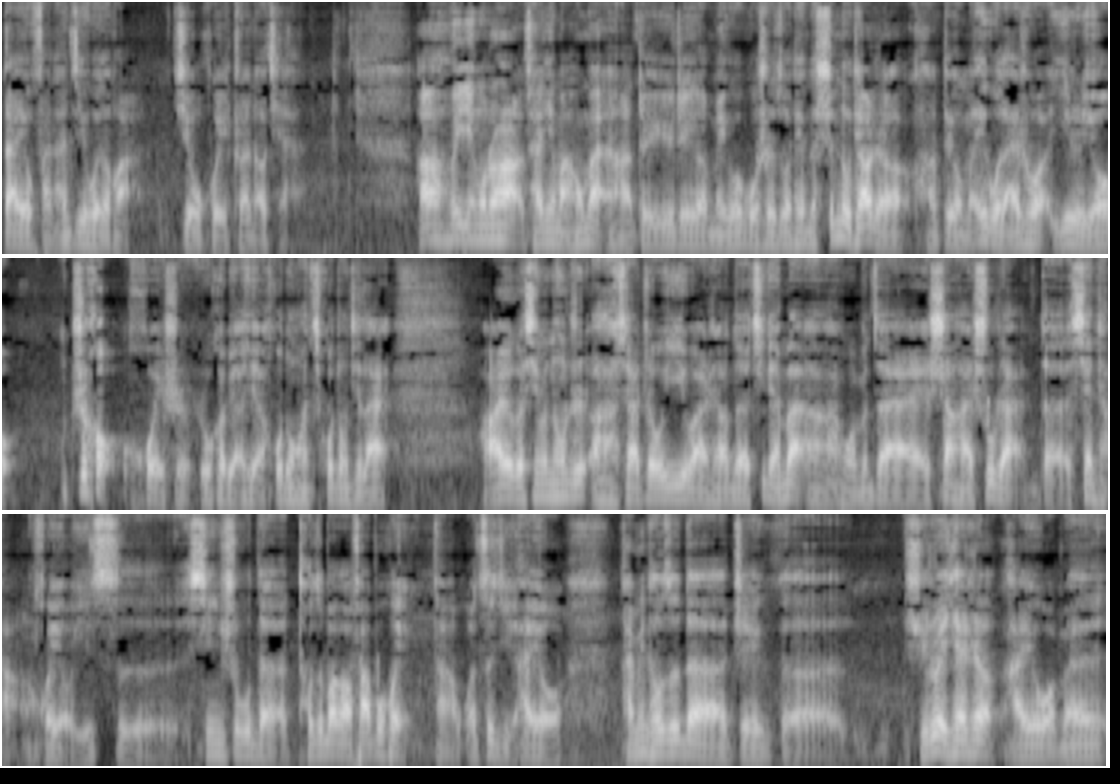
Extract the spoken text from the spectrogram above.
旦有反弹机会的话，就会赚到钱。好，微信公众号财经马红漫啊，对于这个美国股市昨天的深度调整啊，对我们 A 股来说，一日游之后会是如何表现？互动互动起来。还有个新闻通知啊，下周一晚上的七点半啊，我们在上海书展的现场会有一次新书的投资报告发布会啊，我自己还有凯明投资的这个徐瑞先生，还有我们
